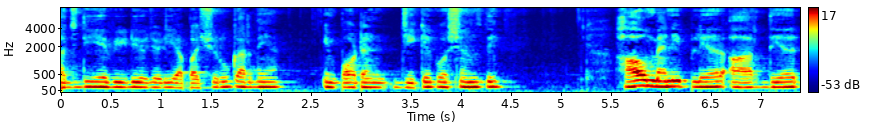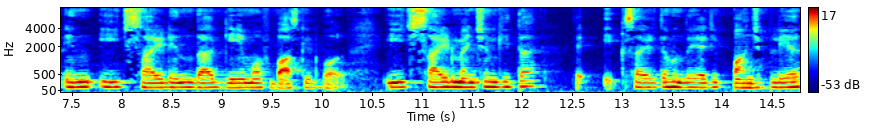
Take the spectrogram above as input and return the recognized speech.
ਅੱਜ ਦੀ ਇਹ ਵੀਡੀਓ ਜਿਹੜੀ ਆਪਾਂ ਸ਼ੁਰੂ ਕਰਦੇ ਹਾਂ ਇੰਪੋਰਟੈਂਟ ਜੀਕੇ ਕੁਐਸਚਨਸ ਦੀ how many player are there in each side in the game of basketball each side mention ਕੀਤਾ ਤੇ ਇੱਕ ਸਾਈਡ ਤੇ ਹੁੰਦੇ ਆ ਜੀ ਪੰਜ player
